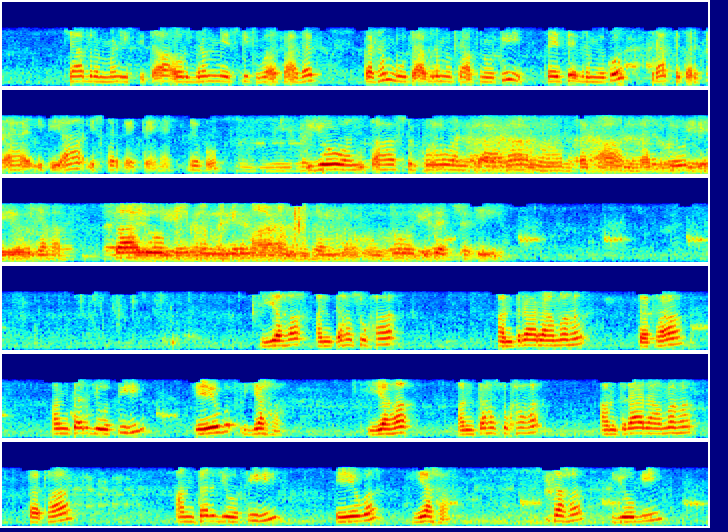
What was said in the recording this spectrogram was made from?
क्या ब्रह्मण स्थिता और ब्रह्म में स्थित हुआ साधक? कथम भूता ब्रह्म प्राप्त होती, कैसे ब्रह्म को प्राप्त करता है? इतिहास इस पर कहते हैं। देखो। यो अंत सुखो अंतराराम तथा अंतर योगी ब्रह्म निर्माण यह अंत सुख अंतराराम तथा अंतर्ज्योति एव यह यह अंत सुख अंतराराम तथा अंतर्ज्योति एव यह सह योगी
